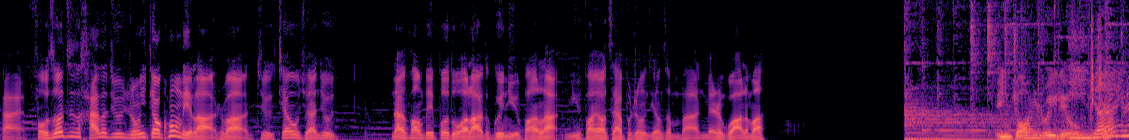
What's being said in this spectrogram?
哎，否则这孩子就容易掉空里了，是吧？这个监护权就男方被剥夺了，都归女方了，女方要再不正经怎么办？没人管了吗？Enjoy Radio.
